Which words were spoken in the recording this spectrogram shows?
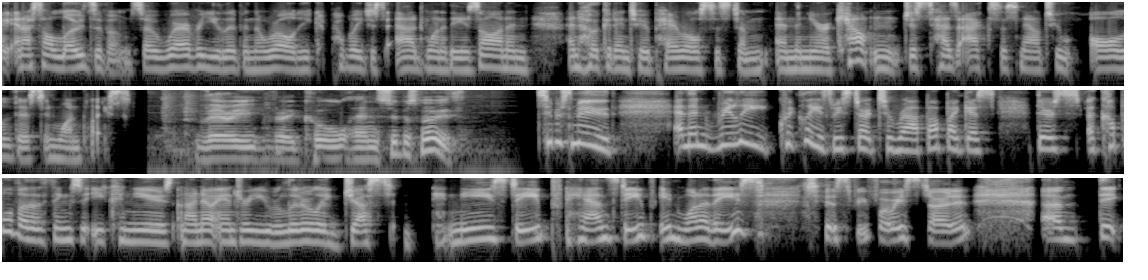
I, and I saw loads of them. So wherever you live in the world, you could probably just add one of these on and and hook it into a payroll system, and then your accountant just has access now to all of this in one place. Very very cool and super smooth. Super smooth. And then, really quickly, as we start to wrap up, I guess there's a couple of other things that you can use. And I know, Andrew, you were literally just knees deep, hands deep in one of these just before we started. Um, that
